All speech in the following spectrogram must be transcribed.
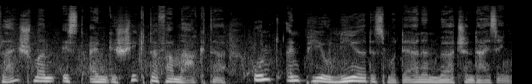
Fleischmann ist ein geschickter Vermarkter und ein Pionier des modernen Merchandising.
